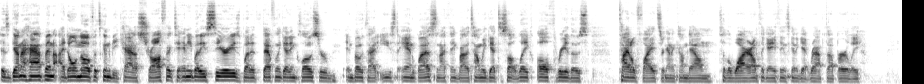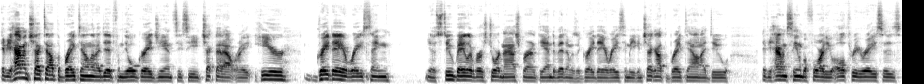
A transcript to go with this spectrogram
is going to happen. I don't know if it's going to be catastrophic to anybody's series, but it's definitely getting closer in both that East and West. And I think by the time we get to Salt Lake, all three of those title fights are going to come down to the wire. I don't think anything's going to get wrapped up early. If you haven't checked out the breakdown that I did from the old gray GNCC, check that out right here. Great day of racing you know, Stu Baylor versus Jordan Ashburn at the end of it. And it was a great day of racing. But you can check out the breakdown. I do, if you haven't seen them before, I do all three races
